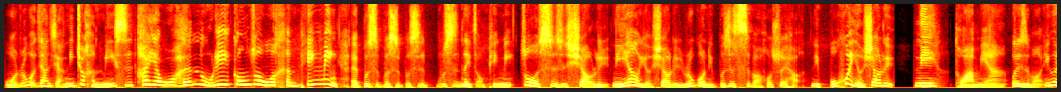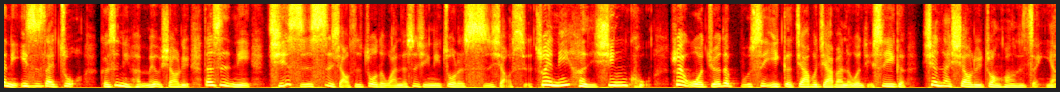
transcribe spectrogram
我如果这样讲，你就很迷失。哎呀，我很努力工作，我很拼命。哎，不是不是不是不是那种拼命，做事是效率，你要有效率。如果你不是吃饱。或睡好，你不会有效率。你拖命，为什么？因为你一直在做，可是你很没有效率。但是你其实四小时做得完的事情，你做了十小时，所以你很辛苦。所以我觉得不是一个加不加班的问题，是一个现在效率状况是怎样。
